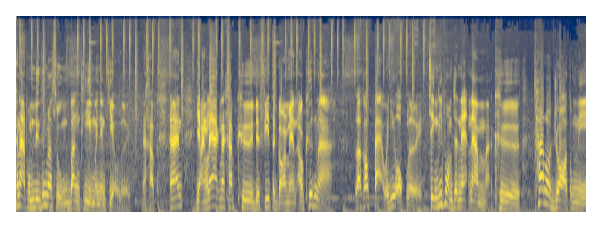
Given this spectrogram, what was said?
ขนาดผมดึงขึ้นมาสูงบางทีมันยังเกี่ยวเลยนะครับฉะนั้นอย่างแรกนะครับคือ defeat the garment เอาขึ้นมา แล้วก็แปะไว้ที่อกเลย สิ่งที่ผมจะแนะนำคือถ้าเรา draw ตรงนี้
